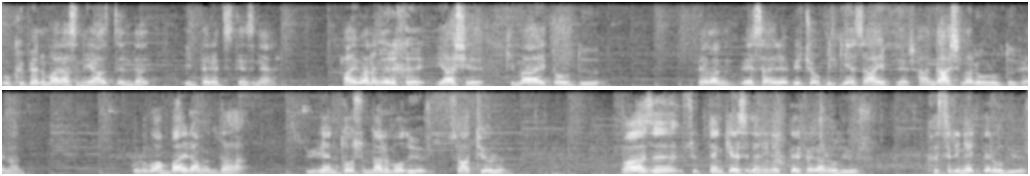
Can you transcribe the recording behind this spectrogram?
bu küpe numarasını yazdığında internet sitesine hayvanın ırkı, yaşı, kime ait olduğu falan vesaire birçok bilgiye sahipler. Hangi aşıları vurulduğu falan. Kurban bayramında büyüyen tosunlarım oluyor. Satıyorum. Bazı sütten kesilen inekler falan oluyor. Kısır inekler oluyor.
